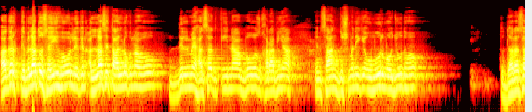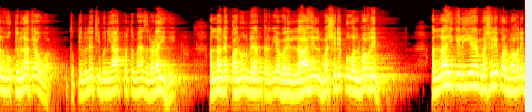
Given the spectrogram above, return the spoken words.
اگر قبلہ تو صحیح ہو لیکن اللہ سے تعلق نہ ہو، دل میں حسد، کینہ بوجھ خرابیاں، انسان دشمنی کے امور موجود ہوں، تو دراصل وہ قبلہ کیا ہوا؟ تو قبلے کی بنیاد پر تو محض لڑائی ہوئی۔ اللہ نے قانون بیان کر دیا ولی اللہ مشرق و المغرب اللہ ہی کے لیے ہے مشرق اور مغرب۔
